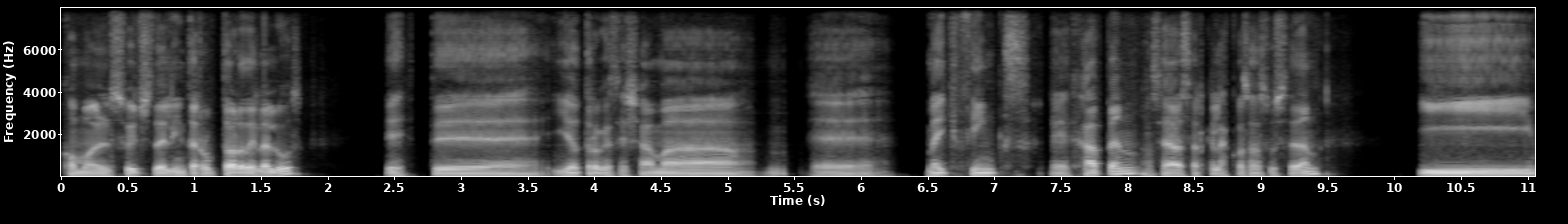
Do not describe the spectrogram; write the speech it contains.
como el switch del interruptor de la luz, este, y otro que se llama eh, Make Things eh, Happen, o sea, hacer que las cosas sucedan. Y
